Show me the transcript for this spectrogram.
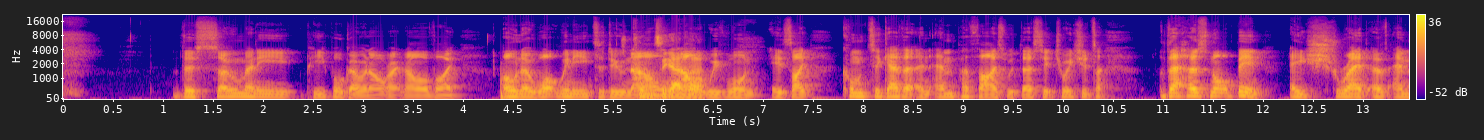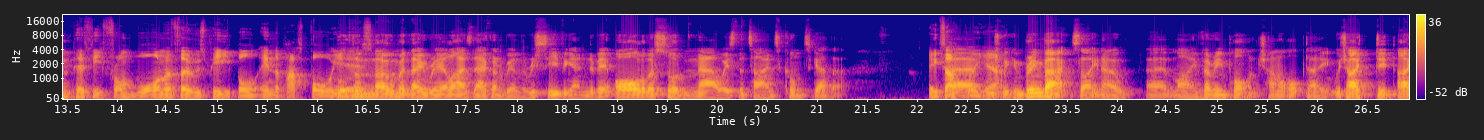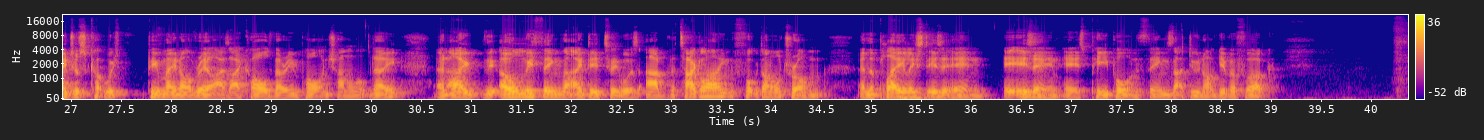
There's so many people going out right now of like, oh no, what we need to do now, now that we've won, is like come together and empathize with their situation. It's like there has not been a shred of empathy from one of those people in the past four But years. the moment they realise they're going to be on the receiving end of it, all of a sudden now is the time to come together. exactly, um, yeah. which we can bring back to like you know uh, my very important channel update, which I did I just cut, which people may not realize I called very important channel update, and I the only thing that I did to it was add the tagline "fuck Donald Trump," and the playlist is it in it is in It is people and things that do not give a fuck.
